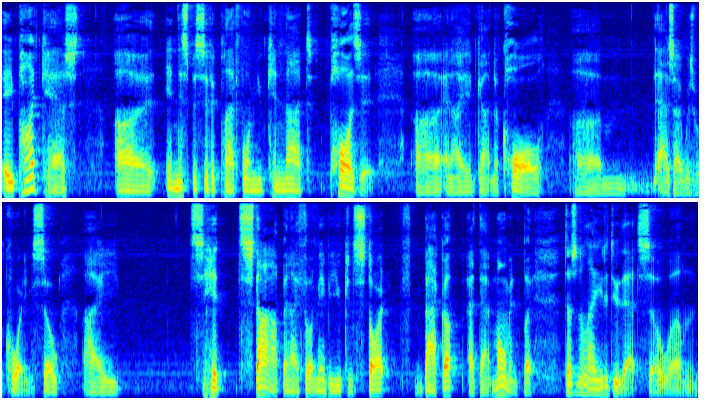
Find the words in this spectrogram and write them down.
a podcast uh, in this specific platform, you cannot pause it. Uh, and I had gotten a call um, as I was recording. So I hit stop and I thought maybe you can start back up at that moment, but it doesn't allow you to do that. So um,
